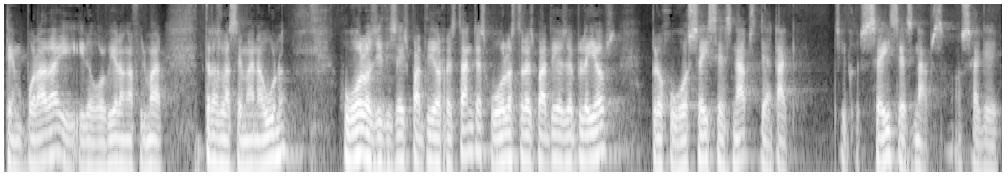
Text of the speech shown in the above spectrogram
temporada y, y, lo volvieron a firmar tras la semana 1. Jugó los 16 partidos restantes, jugó los tres partidos de playoffs, pero jugó seis snaps de ataque chicos, seis snaps. O sea que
